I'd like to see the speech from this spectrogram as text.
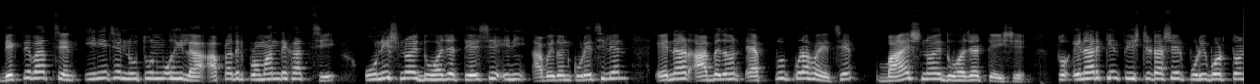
দেখতে পাচ্ছেন, ইনি যে নতুন মহিলা, আপনাদের প্রমাণ দেখাচ্ছি, উনিশ নয় দু হাজার তেইশে ইনি আবেদন করেছিলেন। এনার আবেদন অ্যাপ্রুভ করা হয়েছে বাইশ নয় দু হাজার তেইশে। তো এনার কিন্তু স্ট্যাটাসের পরিবর্তন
